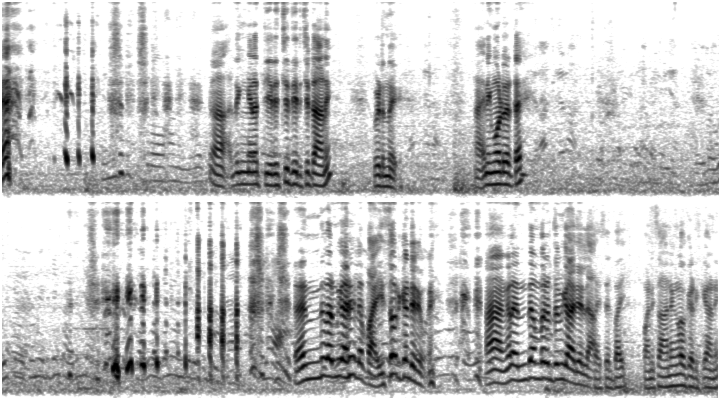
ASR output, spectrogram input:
ഏ? അതിങ്ങനെ തിരിച്ച് തിരിച്ചിട്ടാണ് വിടുന്നത്. ആ ഇനി ഇങ്ങോട്ട് വരട്ടെ. എന്ത് പറഞ്ഞ കാര്യമില്ല പൈസ കൊടുക്കേണ്ടി വരും. ആ നിങ്ങൾ എന്ത് നമ്പർ എടുത്തും കാര്യമല്ല. പൈസൽ ബൈ പണി സാധനങ്ങളൊക്കെ എടുക്കുകയാണ്.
